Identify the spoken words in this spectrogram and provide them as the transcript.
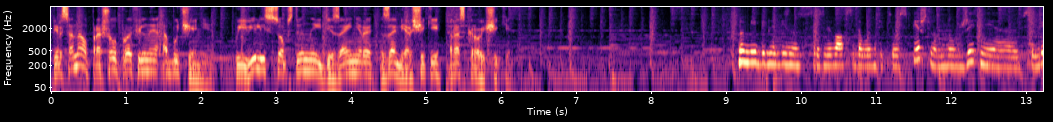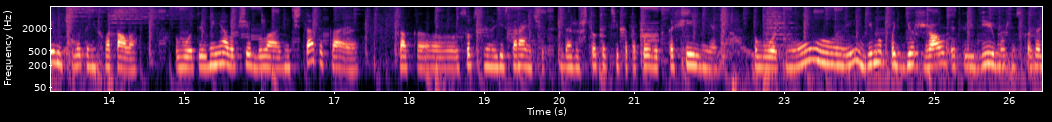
Персонал прошел профильное обучение. Появились собственные дизайнеры, замерщики, раскройщики. Ну, мебельный бизнес развивался довольно-таки успешно, но в жизни все время чего-то не хватало. Вот. И у меня вообще была мечта такая, как э, собственный ресторанчик, даже что-то типа такой вот кофейни. Вот. Ну и Дима поддержал эту идею, можно сказать,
